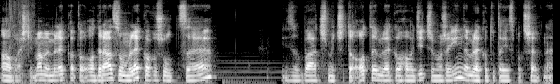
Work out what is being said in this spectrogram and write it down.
O właśnie, mamy mleko, to od razu mleko wrzucę. I zobaczmy, czy to o te mleko chodzi, czy może inne mleko tutaj jest potrzebne.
